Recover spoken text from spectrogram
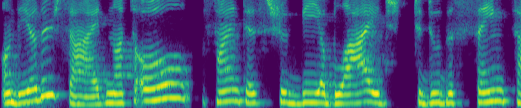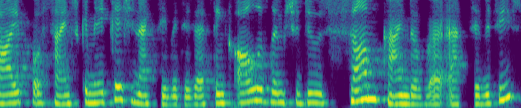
On the other side, not all scientists should be obliged to do the same type of science communication activities. I think all of them should do some kind of uh, activities,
